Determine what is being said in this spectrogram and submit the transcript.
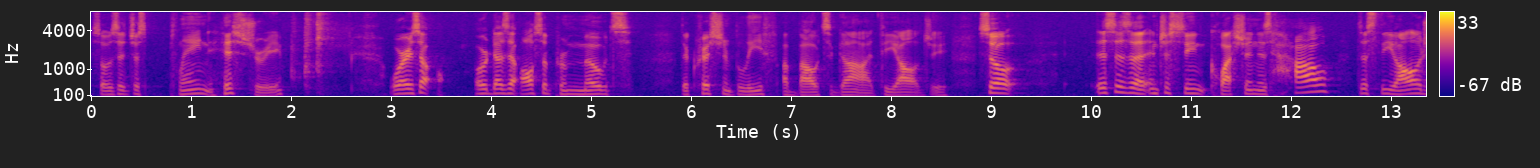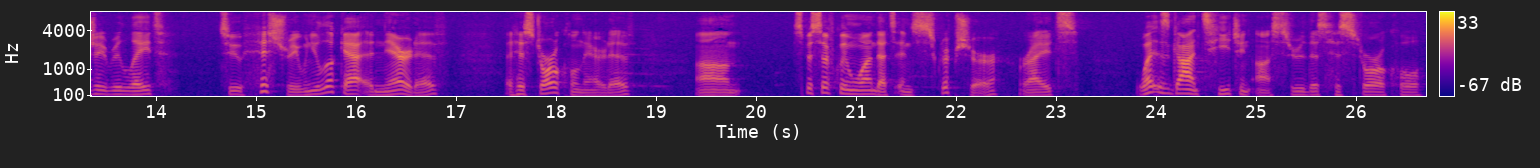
So is it just plain history? Or, is it, or does it also promote the Christian belief about God, theology? So this is an interesting question is how does theology relate to history? When you look at a narrative, a historical narrative, um, specifically one that's in Scripture, right? What is God teaching us through this historical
